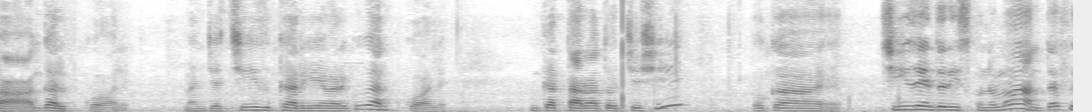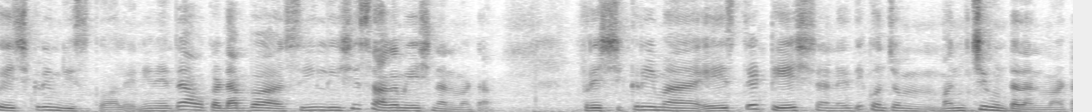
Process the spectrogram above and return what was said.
బాగా కలుపుకోవాలి. మంచిగా చీజ్ కరిగే వరకు కలుపుకోవాలి. ఇంకా తర్వాత వచ్చేసి ఒక చీజ్ ఎంత తీసుకున్నామో అంత ఫ్రెష్ క్రీమ్ తీసుకోవాలి. నేనైతే ఒక డబ్బా సీల్ తీసి సగం వేసిన అనమాట ఫ్రెష్ క్రీమ్ వేస్తే టేస్ట్ అనేది కొంచెం మంచిగా ఉంటుంది అనమాట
